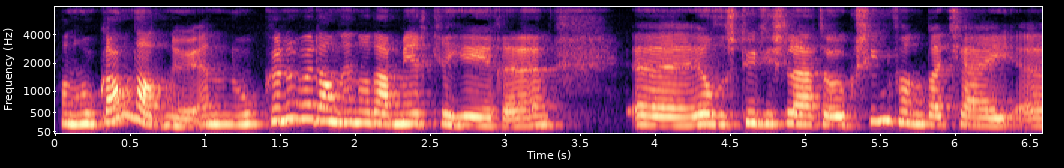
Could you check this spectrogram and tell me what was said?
Van hoe kan dat nu? En hoe kunnen we dan inderdaad meer creëren? En uh, heel veel studies laten ook zien van dat jij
